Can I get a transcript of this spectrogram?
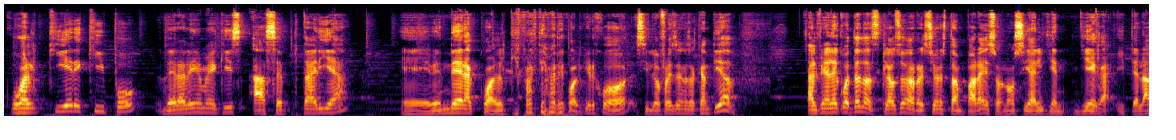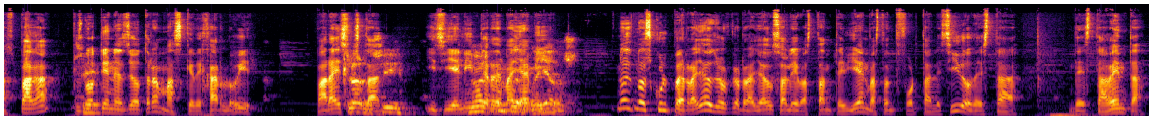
cualquier equipo de la Liga MX aceptaría eh, vender a cualquier, prácticamente cualquier jugador si le ofrecen esa cantidad. Al final de cuentas, las cláusulas de rescisión están para eso, ¿no? Si alguien llega y te las paga, pues no tienes de otra más que dejarlo ir. Para eso están. Y si el Inter de Miami. no, no, es culpa de Rayados, yo creo que Rayados sale bastante bien, bastante fortalecido de esta, de esta venta.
